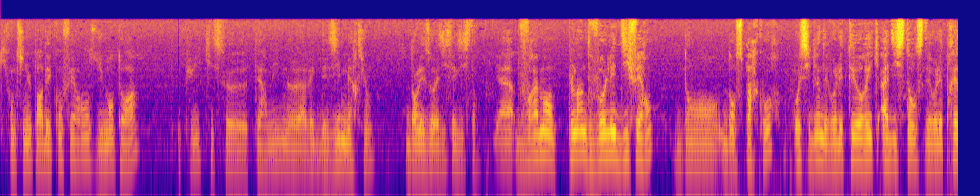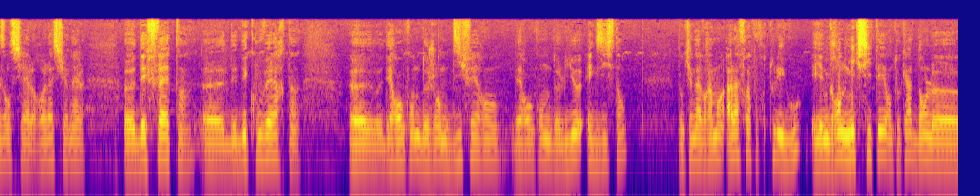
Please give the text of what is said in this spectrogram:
qui continue par des conférences, du mentorat, et puis qui se termine avec des immersions dans les oasis existants. Il y a vraiment plein de volets différents dans, ce parcours, aussi bien des volets théoriques à distance, des volets présentiels, relationnels, euh, des fêtes, euh, des découvertes, euh, des rencontres de gens différents, des rencontres de lieux existants. Donc il y en a vraiment à la fois pour tous les goûts et il y a une grande mixité en tout cas dans le,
